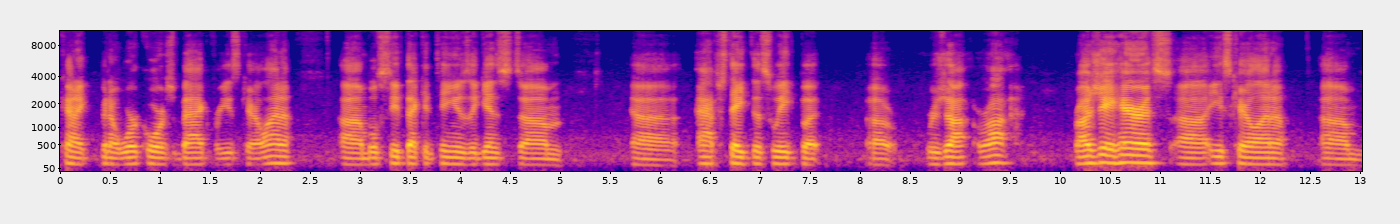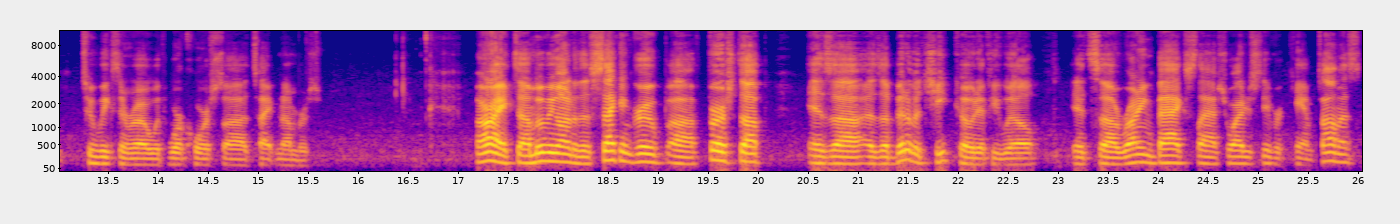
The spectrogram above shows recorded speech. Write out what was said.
kind of been a workhorse back for East Carolina. Um, we'll see if that continues against um, uh, App State this week, but uh, Rajah, Rahjai Harris, uh, East Carolina, um, two weeks in a row with workhorse uh, type numbers. All right, uh, moving on to the second group. Uh, first up is uh, is a bit of a cheat code, if you will. It's running back slash wide receiver Cam Thomas.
